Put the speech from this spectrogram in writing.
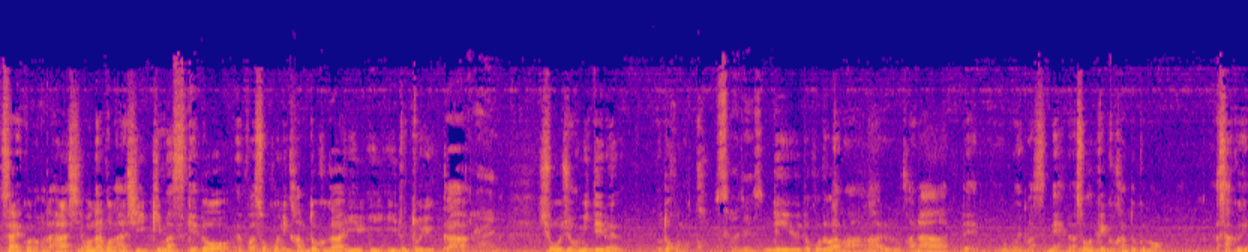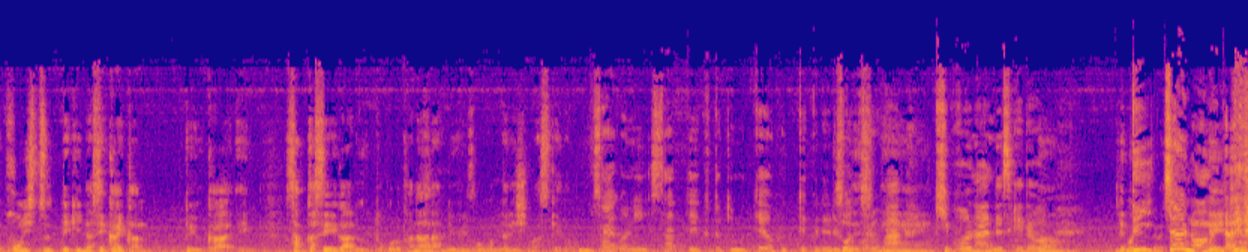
最後の話、女の子の話行きますけど、やっぱそこに監督がいいいるというか、はい、少女を見てる男の子っそうですてね。いうところはまああるのかなって思いますね。そこは結構監督の作品、本質的な世界観というか、え作家性があるところかななんていうふうにも思ったりしますけど。最後に去っていく時も手を振ってくれるところはね。希望なんですけど、うん。でで行っちゃうの？でみたいな。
